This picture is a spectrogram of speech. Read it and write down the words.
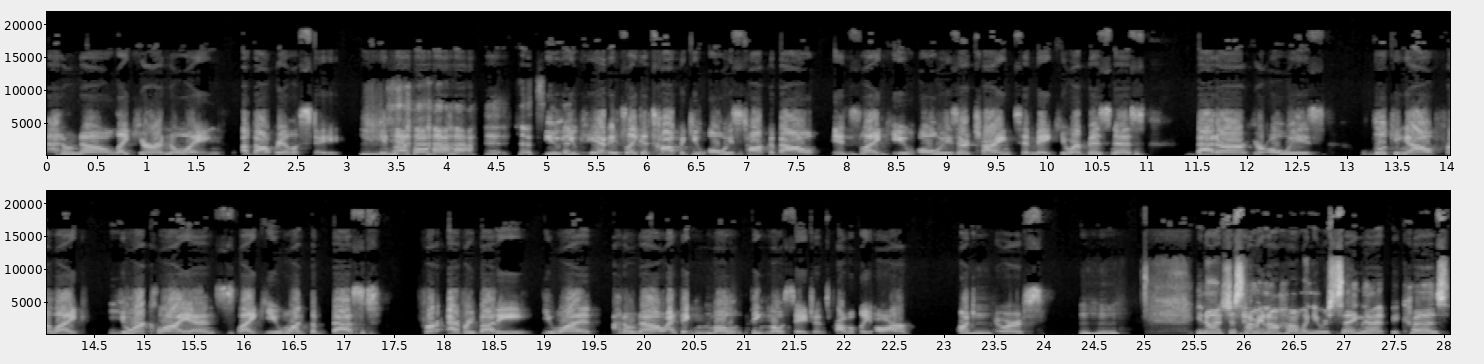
I don't know, like you're annoying about real estate. That's You good. you can't it's like a topic you always talk about. It's Mhm. like you always are trying to make your business better. You're always looking out for like your clients, like you want the best for everybody. You want I don't know. I think mo- I think most agents probably are Mhm. entrepreneurs. hmm You know, I was just having an aha when you were saying that because,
